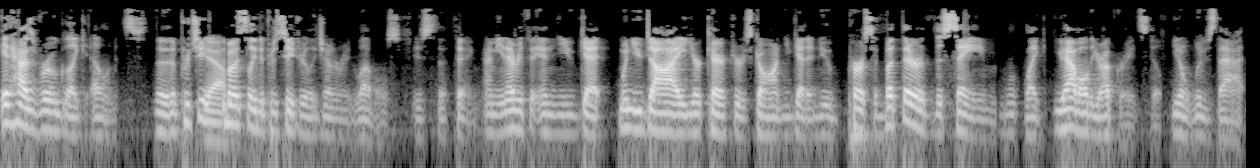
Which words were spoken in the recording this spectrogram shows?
it has roguelike elements. The, the proce- Yeah. mostly the procedurally generated levels is the thing. I mean, everything, and you get, when you die, your character is gone, you get a new person, but they're the same. Like, you have all your upgrades still. You don't lose that.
